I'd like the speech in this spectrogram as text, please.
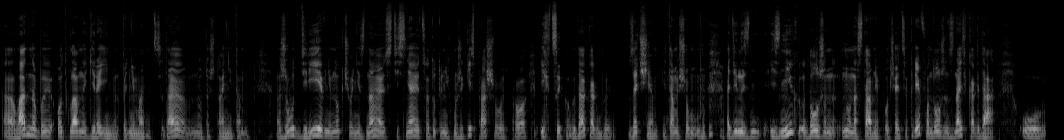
А, ладно бы от главной героини он поднимается, да, ну то, что они там живут в деревне, много чего не знают, стесняются, а тут у них мужики спрашивают про их цикл, да, как бы зачем. И там еще один из, из них должен, ну наставник, получается, Креф, он должен знать, когда у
